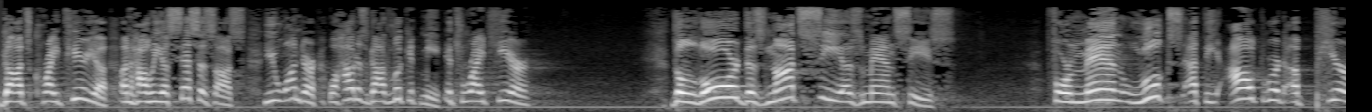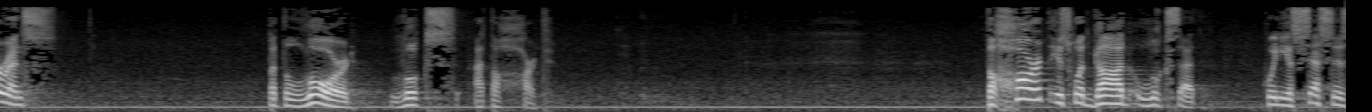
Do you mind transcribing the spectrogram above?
God's criteria on how He assesses us. You wonder, well, how does God look at me? It's right here. The Lord does not see as man sees, for man looks at the outward appearance, but the Lord looks at the heart. The heart is what God looks at when He assesses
